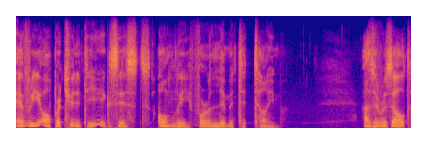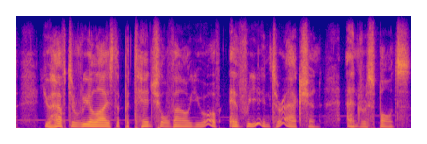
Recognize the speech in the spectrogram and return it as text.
Every opportunity exists only for a limited time. As a result, you have to realize the potential value of every interaction and response.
